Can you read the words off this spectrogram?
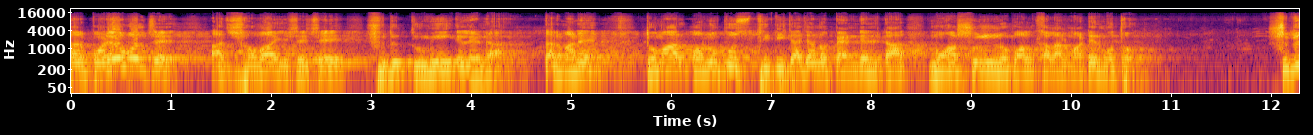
তারপরেও বলছে, আজ সবাই এসেছে, শুধু তুমি এলে না। তার মানে তোমার অনুপস্থিতিটা যেন প্যান্ডেলটা মহাশূন্য বল খেলার মাঠের মতো। শুধু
